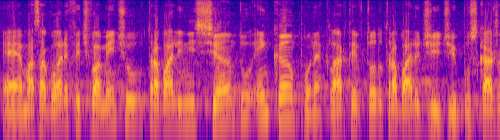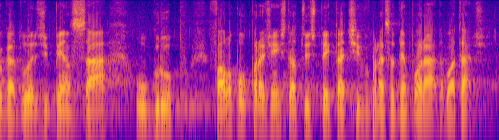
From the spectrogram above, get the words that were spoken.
é, mas agora efetivamente o trabalho iniciando em campo, né? Claro teve todo o trabalho de, de buscar jogadores, de pensar o grupo. Fala um pouco pra gente da tua expectativa para essa temporada. Boa tarde.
